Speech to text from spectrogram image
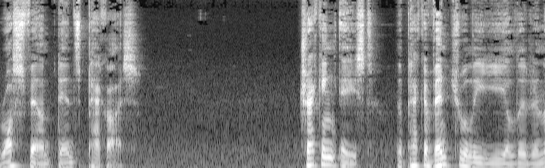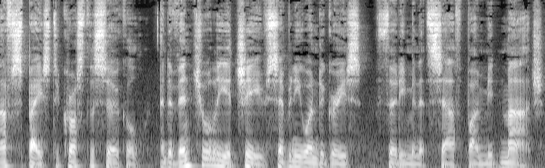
Ross found dense pack ice. Tracking east, the pack eventually yielded enough space to cross the circle and eventually achieve 71 degrees 30 minutes south by mid March.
